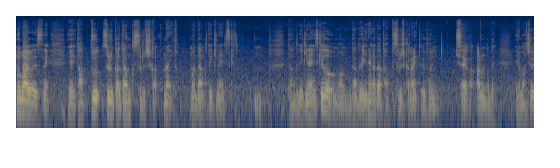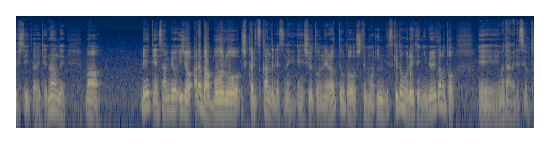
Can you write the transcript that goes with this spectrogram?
の場合はですね、えタップするかダンクするしかないと。まあダンクできないですけど、うん、ダンクできないですけど、まあ、ダンクできない方はタップするしかないというふうに記載があるので、えーまあ、注意していただいて。なのでまあ0.3秒以上あればボールをしっかり掴んでですねえーシュートを狙うってことをしてもいいんですけど0.2秒以下だと、えーまあ、ダメですよと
